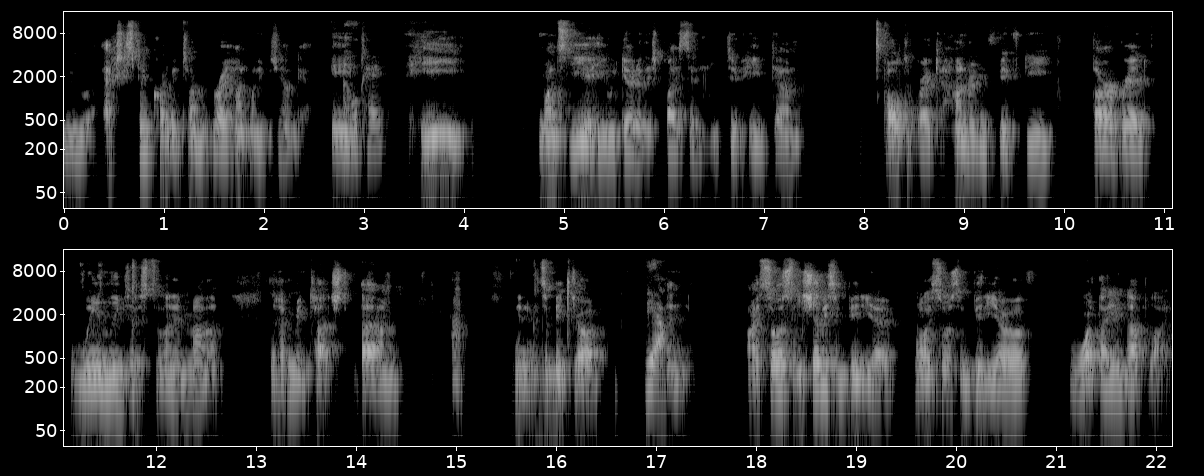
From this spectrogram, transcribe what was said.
who actually spent quite a bit of time with Ray Hunt when he was younger, and okay. he once a year he would go to this place that he'd, he'd um, halter break 150 thoroughbred weanlings that are still in their mother that haven't been touched. Um, and it's a big job. Yeah. And I saw, he showed me some video. Well, I saw some video of what they end up like.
